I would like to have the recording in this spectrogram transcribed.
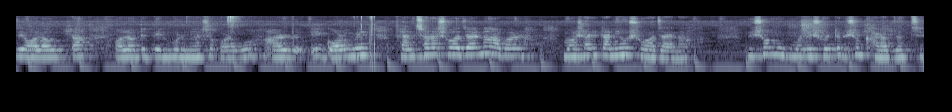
যে অল আউটটা অল আউটে তেল ভরে নিয়ে আসা করাবো। আর এই গরমে ফ্যান ছাড়া শোয়া যায় না, আবার মশারি টানিয়েও শোয়া যায় না। ভীষণ মানে শরীরটা ভীষণ খারাপ যাচ্ছে।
